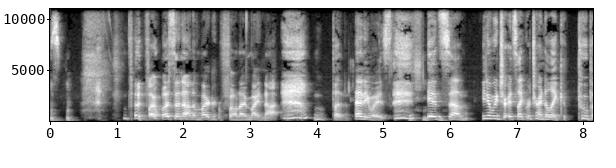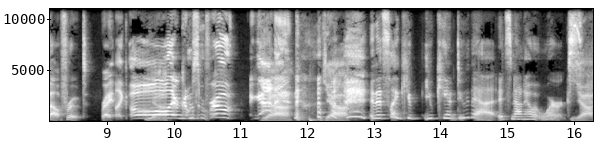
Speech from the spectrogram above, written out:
but if I wasn't on a microphone, I might not. But anyways, it's um, you know, we try, it's like we're trying to like poop out fruit, right? Like, oh, there comes some fruit. I got Yeah. it. Yeah. and it's like you you can't do that. It's not how it works. yeah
